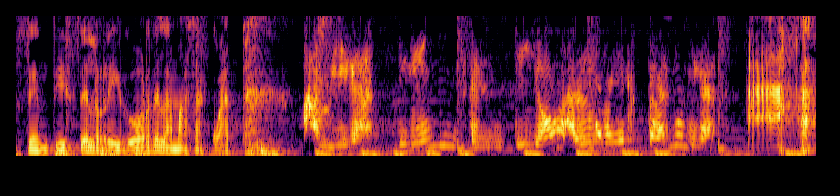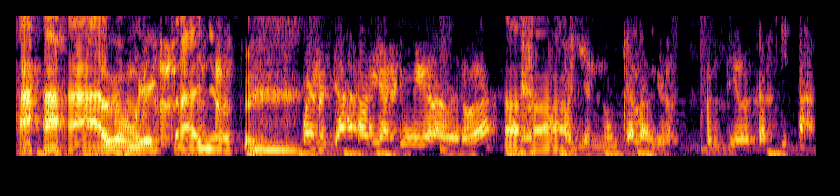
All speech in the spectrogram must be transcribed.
Sentiste el rigor de la mazacuata. Amiga, sí, sentí yo algo muy extraño, amiga. Algo muy extraño. Bueno, ya sabía que era, ¿verdad? Ajá. Pues, oye, nunca la había sentido de cerquita.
